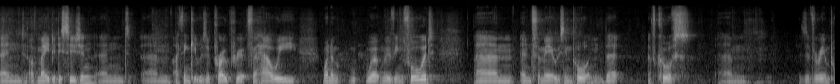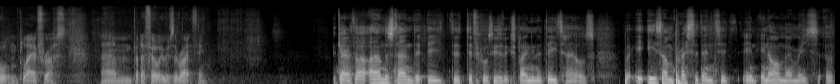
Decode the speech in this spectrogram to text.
And I've made a decision, and um, I think it was appropriate for how we want to work moving forward. Um, and for me, it was important that, of course, um, is a very important player for us, um, but I felt it was the right thing. Gareth, I, understand the, the, the difficulties of explaining the details, but it is unprecedented in, in our memories of,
